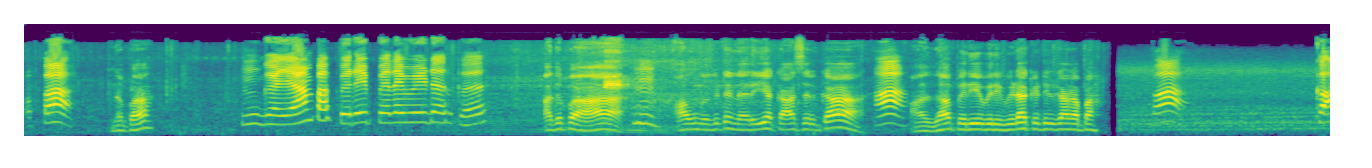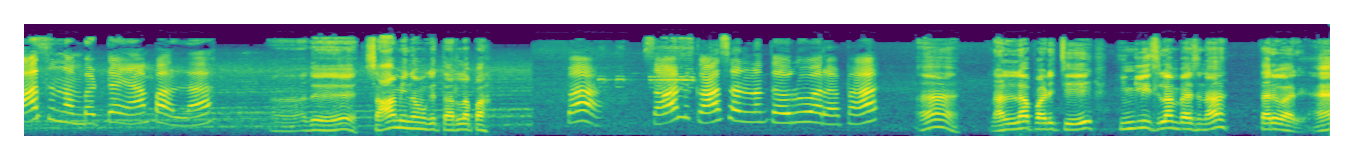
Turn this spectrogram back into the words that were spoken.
அப்பா என்னப்பா? இங்க ஏன்பா பெரிய பெரிய வீடு இருக்கு? அதுப்பா ம். அவங்க கிட்ட நிறைய காசு இருக்கா? ஆ. அதுதான் பெரிய பெரிய வீடாக கட்டியிருக்காங்கப்பா. பா காசு நம்மகிட்ட ஏன்பா இல்ல? அது சாமி நமக்கு தரலப்பா பா சாமி காசு எல்லாம் தருவாரப்பா ஆ நல்லா படித்து இங்கிலீஷ்லாம் பேசினா தருவார் ஆ?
